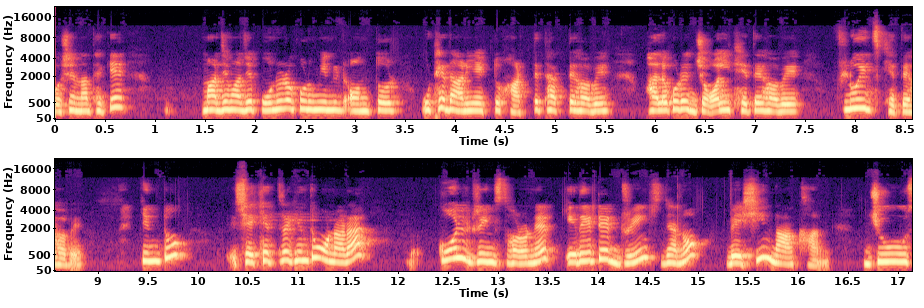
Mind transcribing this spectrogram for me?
বসে না থেকে মাঝে মাঝে পনেরো কুড়ি মিনিট অন্তর উঠে দাঁড়িয়ে একটু হাঁটতে থাকতে হবে, ভালো করে জল খেতে হবে ফ্লুইডস খেতে হবে। কিন্তু সেক্ষেত্রে কিন্তু ওনারা কোল্ড ড্রিঙ্কস ধরনের এরেটেড ড্রিঙ্কস যেন বেশি না খান। জুস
